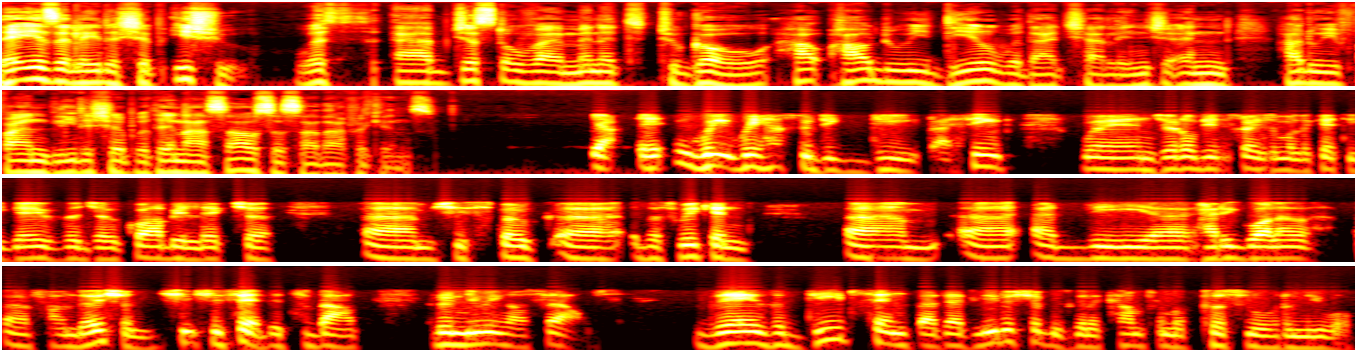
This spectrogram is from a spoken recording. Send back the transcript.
there is a leadership issue. With uh, just over a minute to go, how, how do we deal with that challenge and how do we find leadership within ourselves as South Africans? Yeah, it, we, we have to dig deep. I think when Geraldine Fraser Moleketi gave the Joe Gqabi lecture, um, she spoke uh, this weekend um, uh, at the uh, Harry Gwala uh, Foundation. She, she said it's about renewing ourselves. There's a deep sense that that leadership is going to come from a personal renewal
